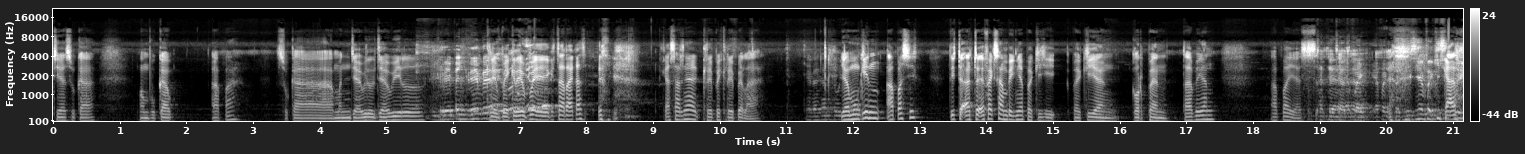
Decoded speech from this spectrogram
Dia suka membuka apa suka menjawil-jawil. Grepe-grepe. grepe-grepe cara kas kasarnya grepe-grepe lah. Ya mungkin apa sih tidak ada efek sampingnya bagi bagi yang korban. Tapi kan apa ya Ada efek efek bagusnya bagi kali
